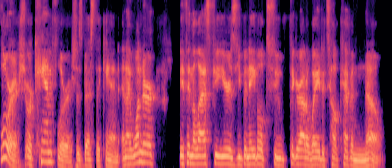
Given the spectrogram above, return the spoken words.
flourish or can flourish as best they can. And I wonder if in the last few years you've been able to figure out a way to tell Kevin no.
